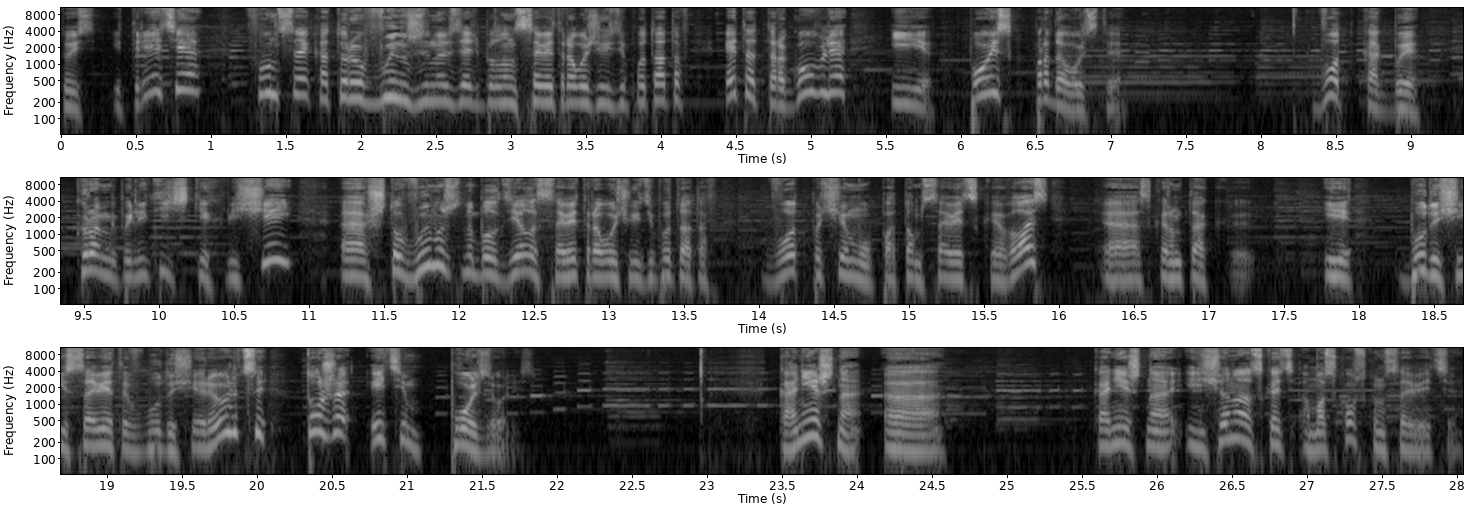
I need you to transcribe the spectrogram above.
То есть и третья функция, которую вынуждены взять был Совет рабочих депутатов, это торговля и поиск продовольствия. Вот как бы кроме политических вещей, э, что вынужден был делать Совет рабочих депутатов. Вот почему потом советская власть, э, скажем так, и будущие советы в будущей революции тоже этим пользовались. Конечно, э, конечно, еще надо сказать о Московском совете.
